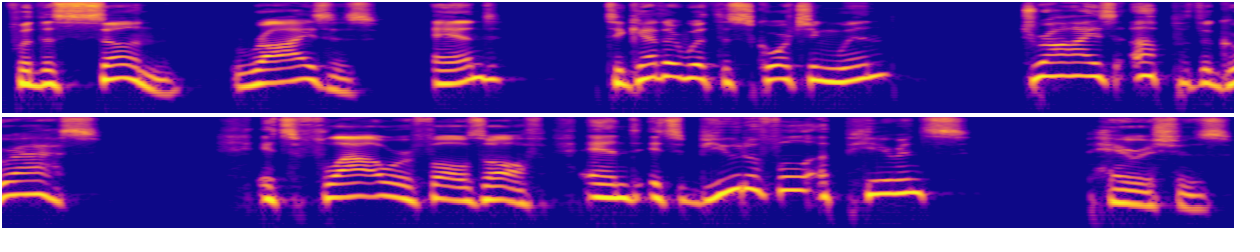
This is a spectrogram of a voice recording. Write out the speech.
For the sun rises and, together with the scorching wind, dries up the grass. Its flower falls off, and its beautiful appearance perishes.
